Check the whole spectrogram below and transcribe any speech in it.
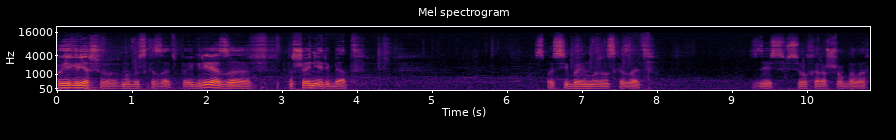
По игре, что могу сказать? По игре за отношения ребят. Спасибо им, можно сказать. Здесь все хорошо было,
